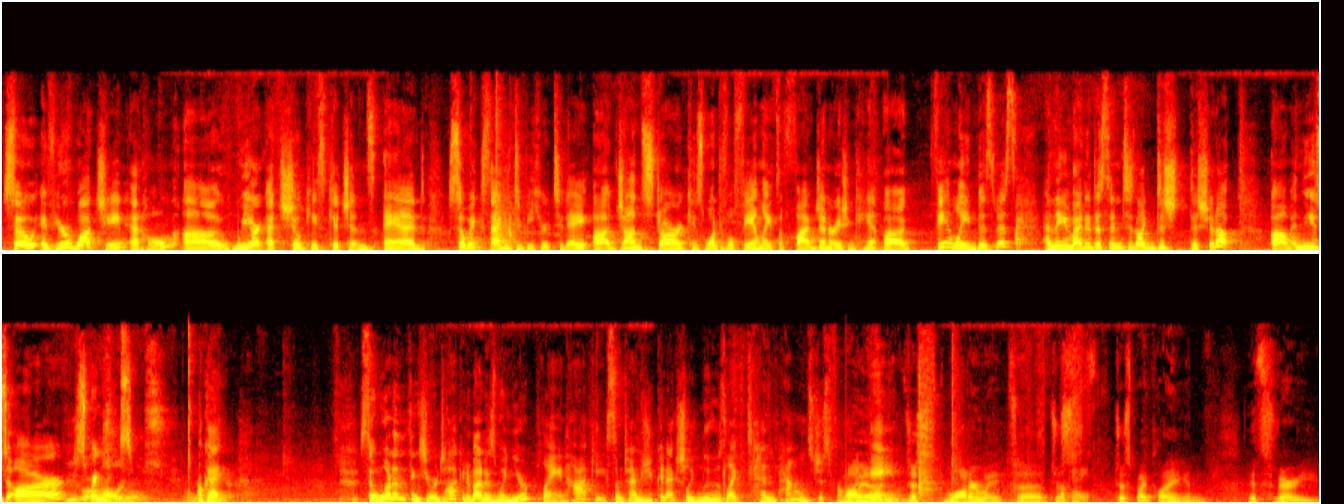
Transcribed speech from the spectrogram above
so if you're watching at home, uh, we are at Showcase Kitchens and so excited to be here today. Uh, John Stark, his wonderful family, it's a five generation uh, family business and they invited us in to like dish, dish it up. Um, and these are These spring are rolls. Spring rolls. Okay. So one of the things you were talking about is when you're playing hockey, sometimes you can actually lose like 10 pounds just from Oh one yeah, game. just water weight, uh, just Okay. just by playing, and it's very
